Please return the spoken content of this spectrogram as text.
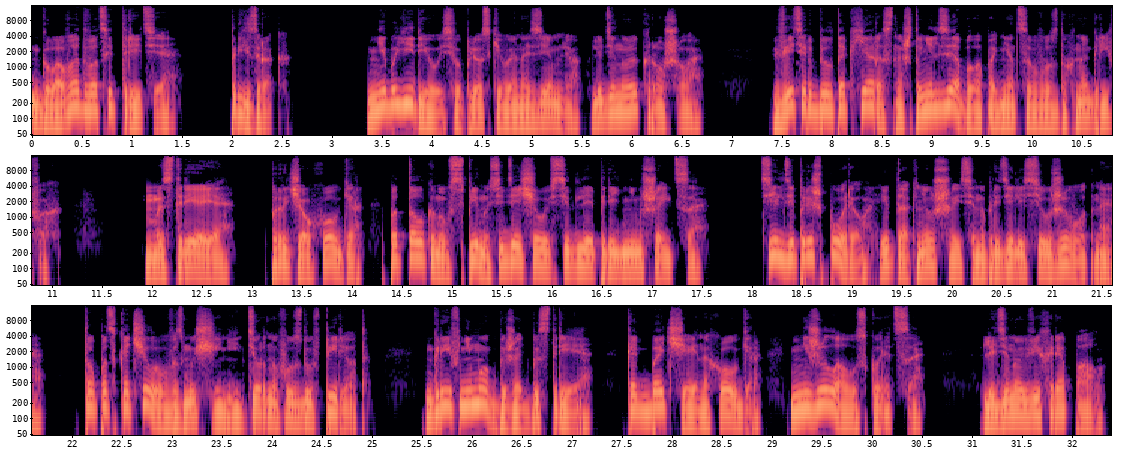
Глава 23. Призрак. Небо ярилось, выплескивая на землю ледяное крошево. Ветер бил так яростно, что нельзя было подняться в воздух на грифах. «Быстрее!» — прычал Холгер, подтолкнув спину сидящего в седле перед ним шейца. Тильди пришпорил, и так не ушейся на пределе сил животное. То подскочило в возмущении, дернув узду вперед. Гриф не мог бежать быстрее. Как бы отчаянно Холгер не желал ускориться. Ледяной вихрь опал.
